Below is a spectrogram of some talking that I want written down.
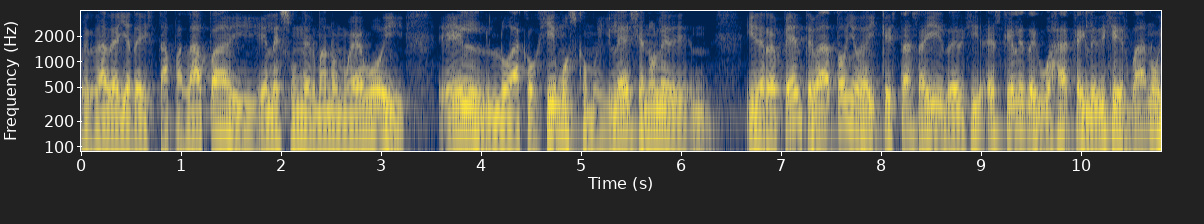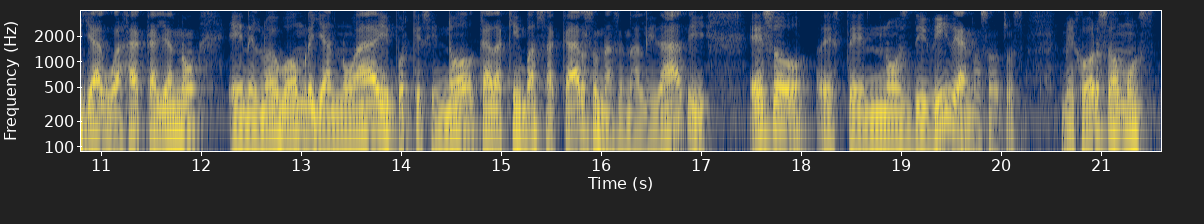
¿verdad? De allá de Iztapalapa y él es un hermano nuevo y él lo acogimos como iglesia, no le y de repente, va Toño, ahí que estás ahí, es que él es de Oaxaca y le dije, hermano, ya Oaxaca ya no, en el nuevo hombre ya no hay, porque si no, cada quien va a sacar su nacionalidad y eso este, nos divide a nosotros. Mejor somos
